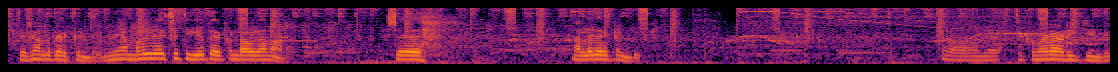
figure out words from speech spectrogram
അത്യാവശ്യം നല്ല തിരക്കുണ്ട്. ഇന്ന് നമ്മൾ വിചാരിച്ച തീരെ തിരക്കുണ്ടാവില്ല എന്നാണ് പക്ഷേ നല്ല തിരക്കുണ്ട്. നമ്മളെ ചെക്കുമാർ ആടിക്കുന്നുണ്ട്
